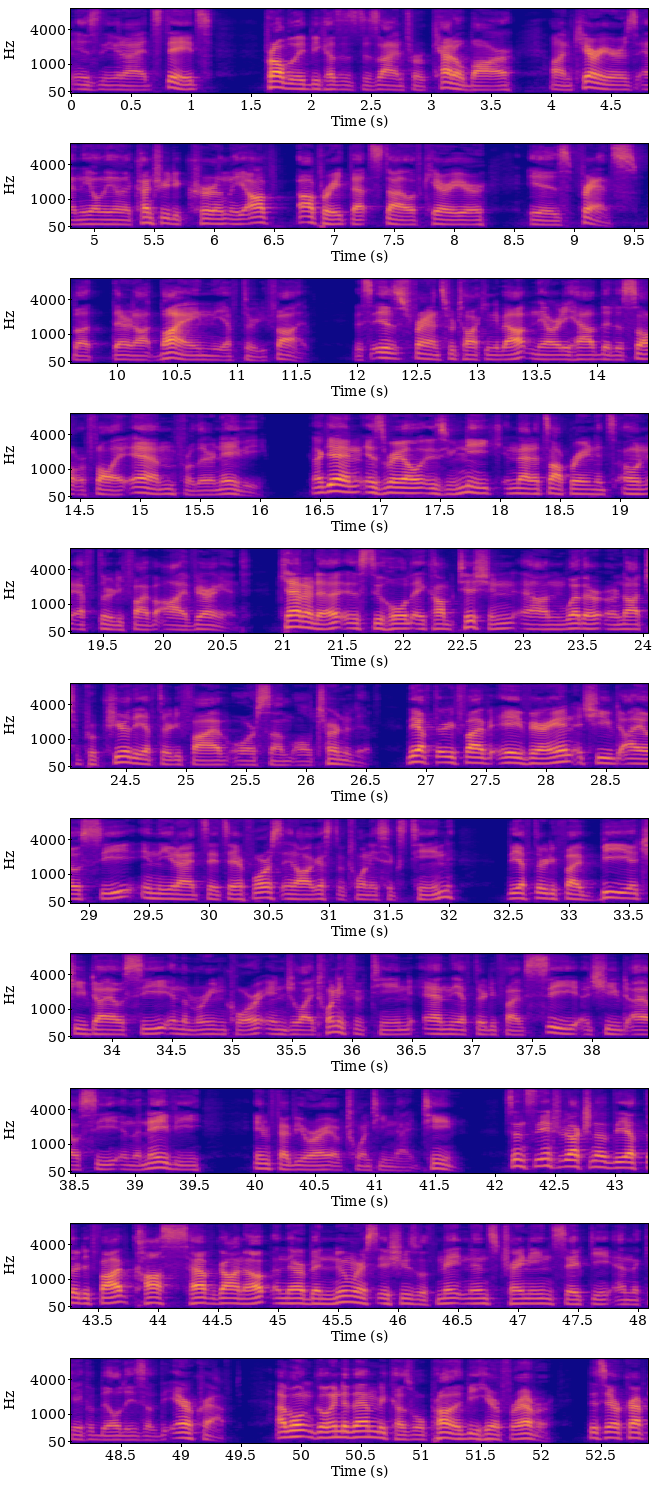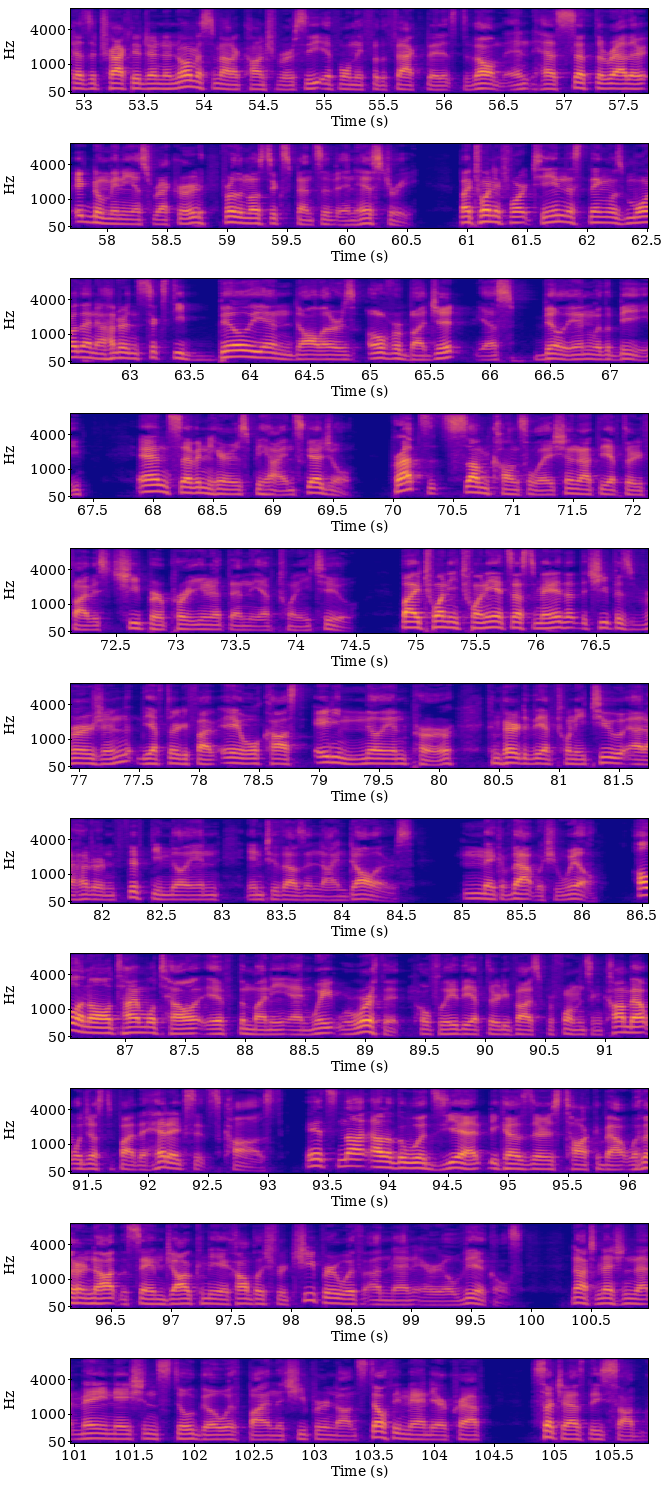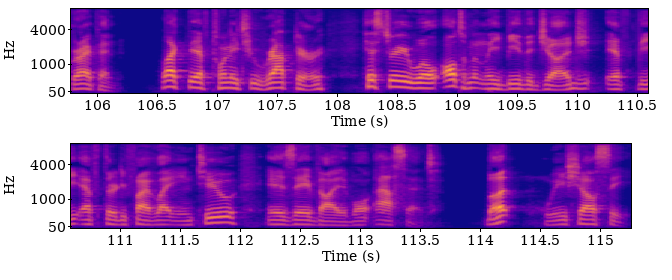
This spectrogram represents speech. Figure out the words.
is the United States, probably because it's designed for CATOBAR on carriers, and the only other country to currently op- operate that style of carrier is France, but they're not buying the F 35. This is France we're talking about, and they already have the Dassault Rafale M for their Navy. Again, Israel is unique in that it's operating its own F 35I variant. Canada is to hold a competition on whether or not to procure the F 35 or some alternative. The F 35A variant achieved IOC in the United States Air Force in August of 2016. The F 35B achieved IOC in the Marine Corps in July 2015, and the F 35C achieved IOC in the Navy in February of 2019. Since the introduction of the F 35, costs have gone up, and there have been numerous issues with maintenance, training, safety, and the capabilities of the aircraft. I won't go into them because we'll probably be here forever. This aircraft has attracted an enormous amount of controversy, if only for the fact that its development has set the rather ignominious record for the most expensive in history. By 2014, this thing was more than $160 billion over budget, yes, billion with a B, and seven years behind schedule. Perhaps it's some consolation that the F 35 is cheaper per unit than the F 22. By 2020, it's estimated that the cheapest version, the F-35A, will cost 80 million per, compared to the F-22 at 150 million in 2009 dollars. Make of that what you will. All in all, time will tell if the money and weight were worth it. Hopefully, the F 35's performance in combat will justify the headaches it's caused. It's not out of the woods yet because there's talk about whether or not the same job can be accomplished for cheaper with unmanned aerial vehicles. Not to mention that many nations still go with buying the cheaper non stealthy manned aircraft, such as the Saab Gripen. Like the F 22 Raptor, history will ultimately be the judge if the F 35 Lightning II is a valuable asset. But we shall see.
